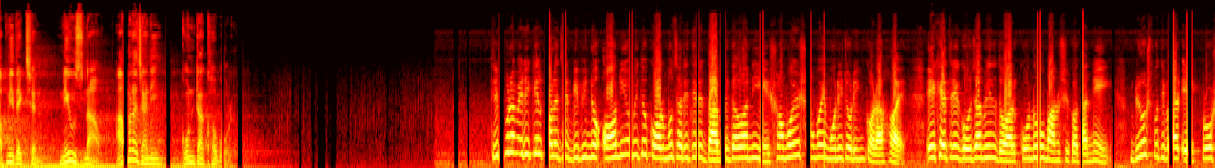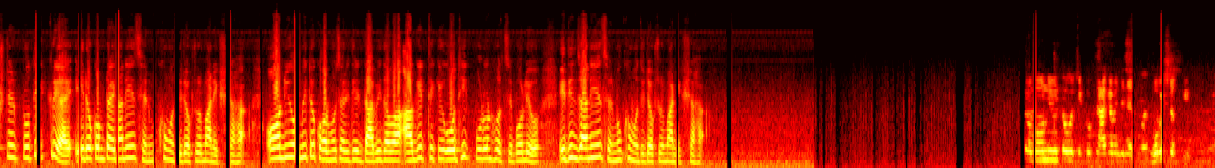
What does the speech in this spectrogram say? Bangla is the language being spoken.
আপনি দেখছেন নিউজ নাও আমরা জানি কোনটা খবর। ত্রিপুরা মেডিকেল কলেজের বিভিন্ন অনিয়মিত কর্মচারীদের দাবি দেওয়া নিয়ে সময়ে সময়ে মনিটরিং করা হয়। এক্ষেত্রে গোজামিল দেওয়ার কোনো মানসিকতা নেই। বৃহস্পতিবার এক প্রশ্নের প্রতিক্রিয়ায় এরকমটাই জানিয়েছেন মুখ্যমন্ত্রী ডক্টর মানিক সাহা। অনিয়মিত কর্মচারীদের দাবি দেওয়া আগের থেকে অধিক পূরণ হচ্ছে বলেও এদিন জানিয়েছেন মুখ্যমন্ত্রী ডক্টর মানিক সাহা।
